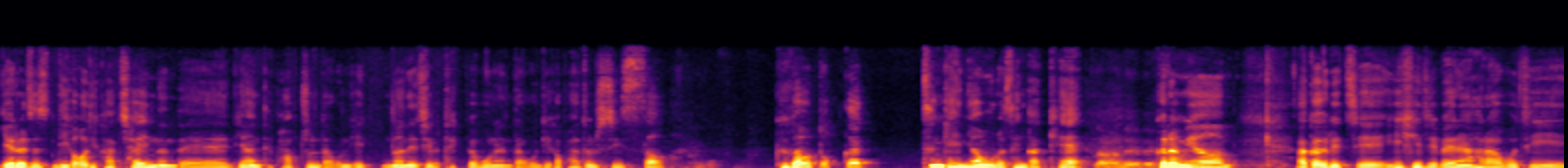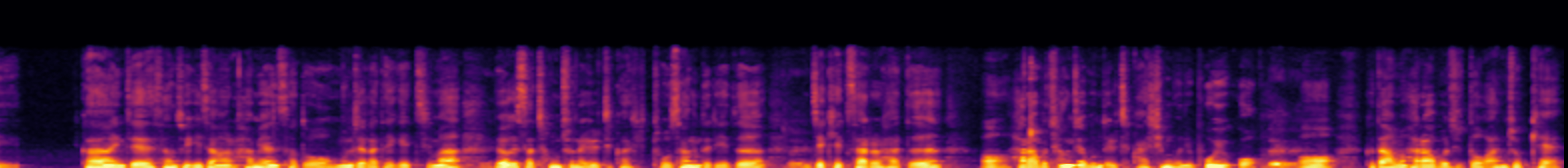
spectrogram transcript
예를 들어서 네가 어디 갇혀 있는데 네한테 밥 준다고 네, 너네 집에 택배 보낸다고 네가 받을 수 있어? 그거하고 똑같 은 개념으로 생각해. 아, 네네. 그러면 아까 그랬지 이 시집에는 할아버지 가 이제 산소 이장을 하면서도 문제가 되겠지만 네. 여기서 청춘에 일찍 가신 조상들이든 네. 이제 객사를 하든 어, 할아버지 형제분들 일찍 가신 분이 보이고 네네. 어 그 다음에 할아버지도 안 좋게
